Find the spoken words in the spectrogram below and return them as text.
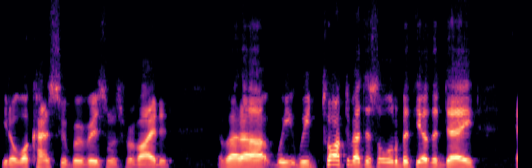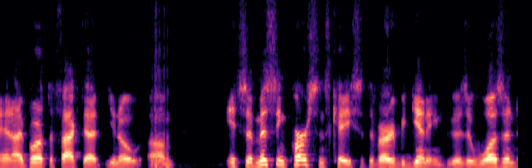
you know, what kind of supervision was provided. But uh, we we talked about this a little bit the other day, and I brought up the fact that you know. Um, it's a missing persons case at the very beginning because it wasn't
